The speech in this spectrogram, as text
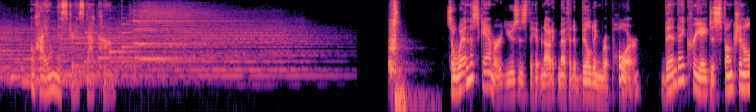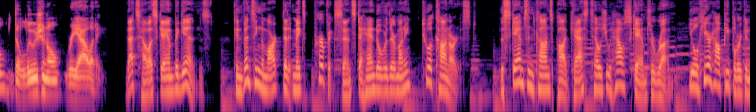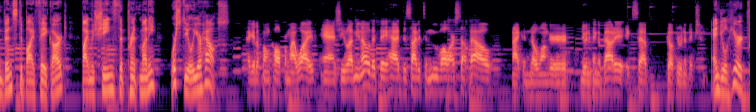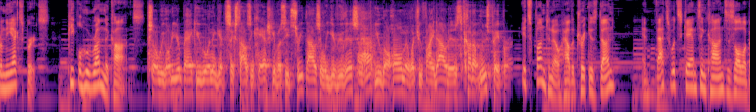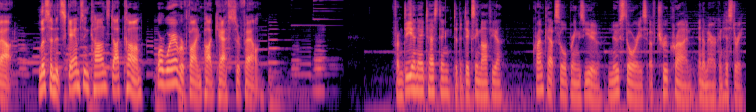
OhioMysteries.com. So when the scammer uses the hypnotic method of building rapport, then they create dysfunctional, delusional reality. That's how a scam begins. Convincing the mark that it makes perfect sense to hand over their money to a con artist. The Scams and Cons podcast tells you how scams are run. You'll hear how people are convinced to buy fake art, buy machines that print money, or steal your house. I get a phone call from my wife, and she let me know that they had decided to move all our stuff out. I could no longer do anything about it except go through an eviction. And you'll hear it from the experts, people who run the cons. So we go to your bank, you go in and get 6,000 cash, give us each 3,000, we give you this. Uh-huh. You go home and what you find out is cut up newspaper. It's fun to know how the trick is done, and that's what Scams and Cons is all about. Listen at scamsandcons.com or wherever fine podcasts are found. From DNA testing to the Dixie Mafia, Crime Capsule brings you new stories of true crime in American history.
